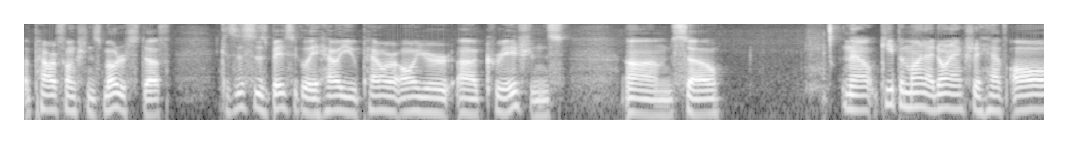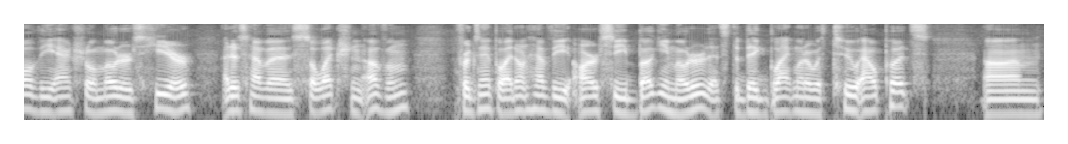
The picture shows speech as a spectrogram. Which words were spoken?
uh, Power Functions motor stuff, because this is basically how you power all your uh, creations. Um, so, now, keep in mind I don't actually have all the actual motors here. I just have a selection of them. For example, I don't have the RC buggy motor. That's the big black motor with two outputs. Um,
